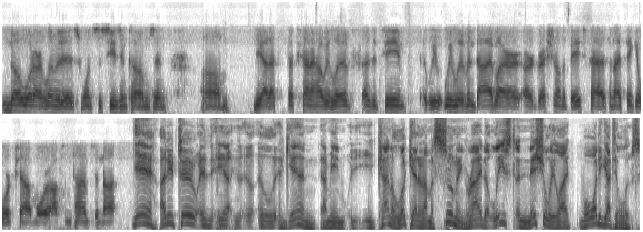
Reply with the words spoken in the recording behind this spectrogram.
know what our limit is once the season comes. And um, yeah, that's that's kind of how we live as a team. We we live and die by our, our aggression on the base paths, and I think it works out more oftentimes than not. Yeah, I do too. And you know, uh, uh, again, I mean, you kind of look at it. I'm assuming, right? At least initially, like, well, what do you got to lose?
